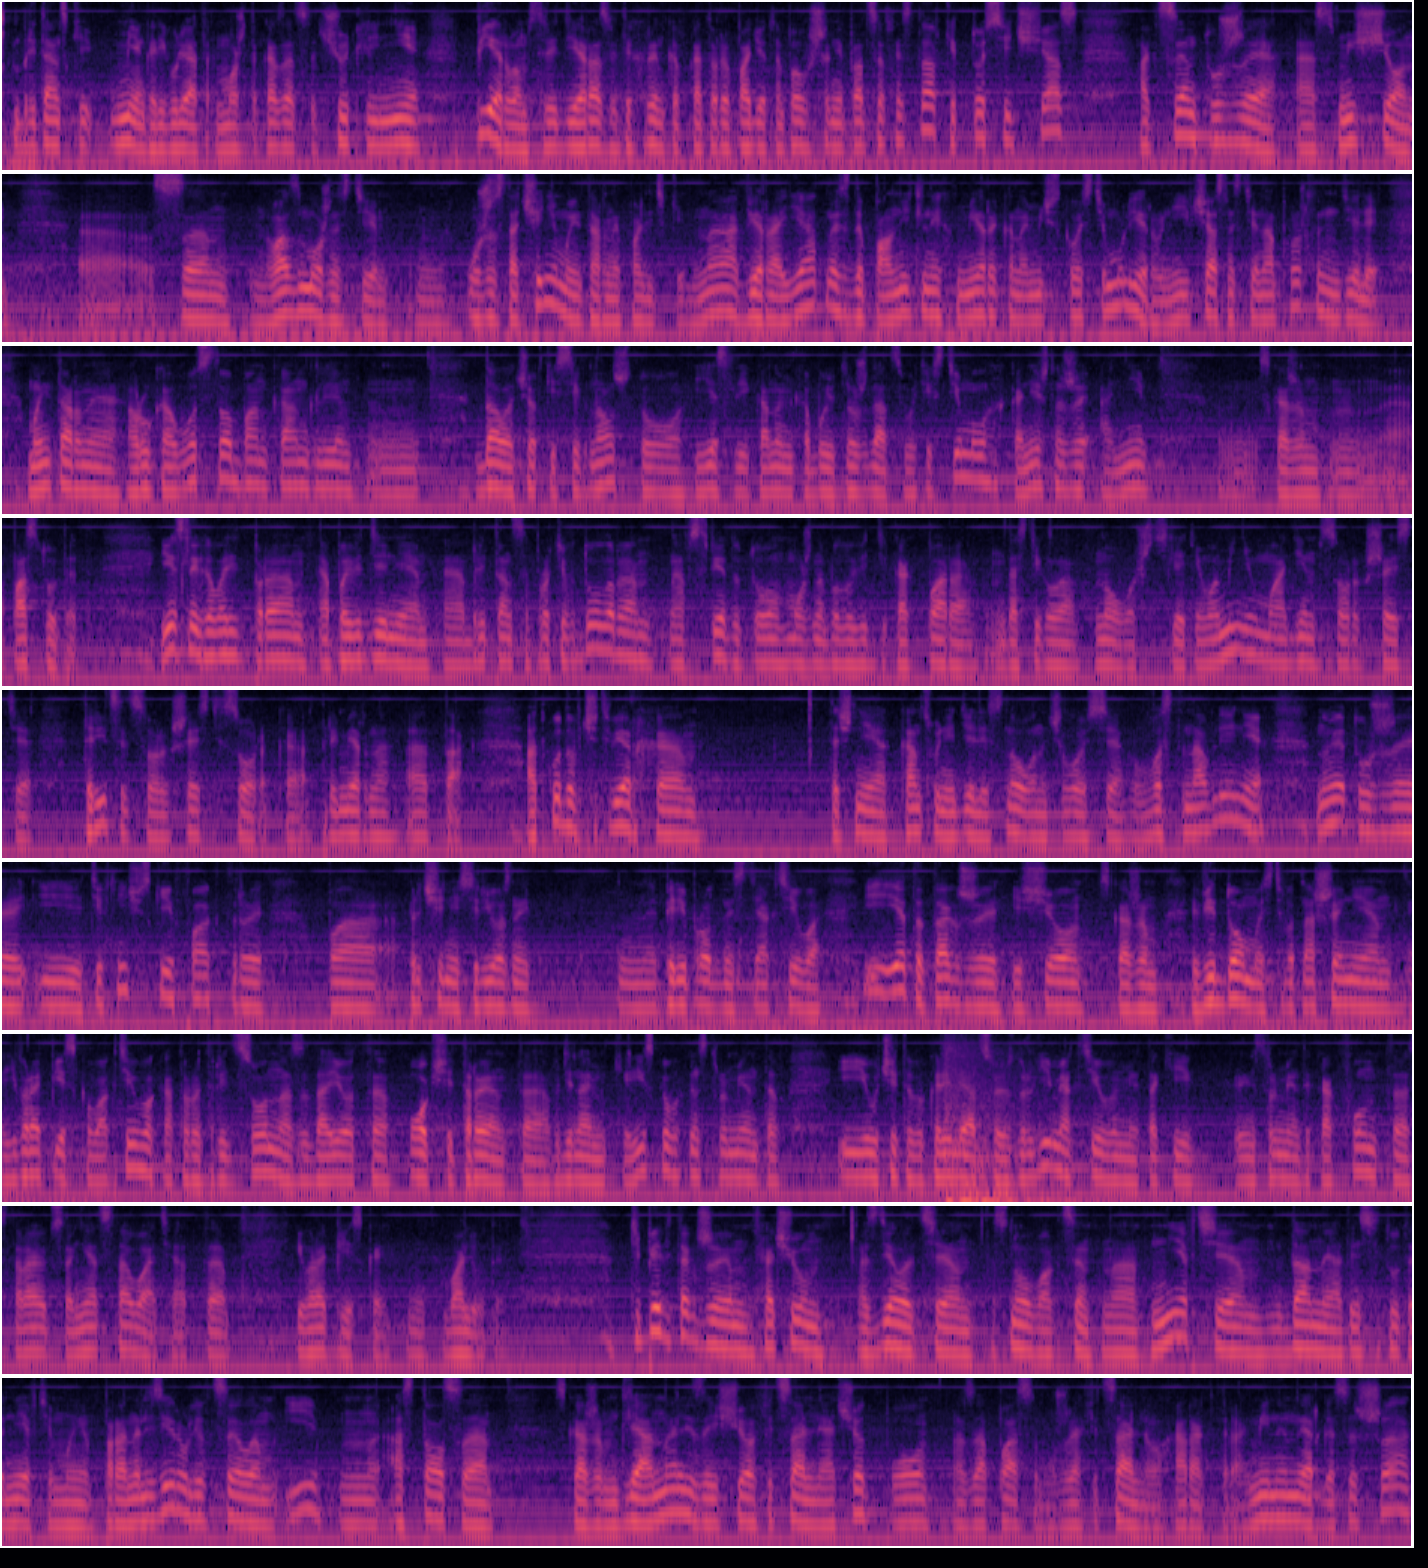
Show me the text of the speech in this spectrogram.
британский мегарегулятор может оказаться чуть ли не первым среди развитых рынков, который пойдет на повышение процентной ставки, то сейчас акцент уже э, смещен Э, с возможности ужесточения монетарной политики на вероятность дополнительных мер экономического стимулирования. И в частности, на прошлой неделе монетарное руководство Банка Англии дало четкий сигнал, что если экономика будет нуждаться в этих стимулах, конечно же, они, скажем, поступят. Если говорить про поведение э, британца против доллара, э, в среду, то можно было увидеть, как пара достигла нового шестилетнего минимума 1.46 30, 46, 40. Примерно э, так. Откуда в четверг э, точнее к концу недели снова началось э, восстановление, но это уже и технические факторы по причине серьезной перепроданности актива. И это также еще, скажем, ведомость в отношении европейского актива, который традиционно задает общий тренд в динамике рисковых инструментов. И учитывая корреляцию с другими активами, такие инструменты, как фунт, стараются не отставать от европейской валюты. Теперь также хочу сделать э, снова акцент на нефти. Данные от Института нефти мы проанализировали в целом и остался, скажем, для анализа еще официальный отчет по запасам уже официального характера. Минэнерго США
